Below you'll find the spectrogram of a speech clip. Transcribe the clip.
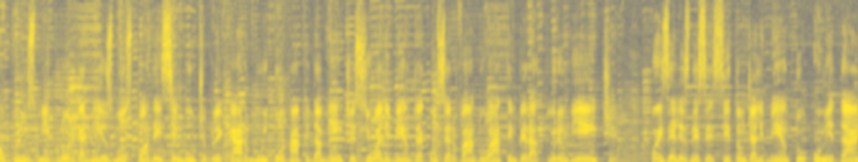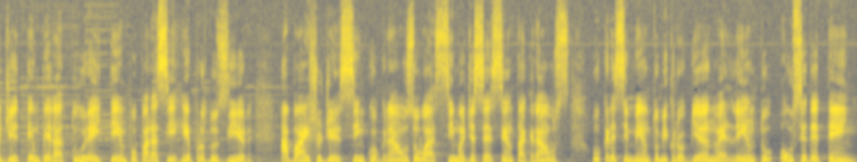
Alguns micro-organismos podem se multiplicar muito rapidamente se o alimento é conservado à temperatura ambiente, pois eles necessitam de alimento, umidade, temperatura e tempo para se reproduzir. Abaixo de 5 graus ou acima de 60 graus, o crescimento microbiano é lento ou se detém.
